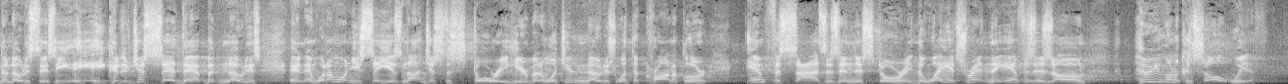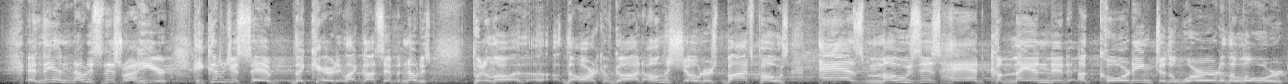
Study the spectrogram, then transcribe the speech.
now, notice this. He, he, he, could have just said that, but notice, and, and what I want you to see is not just the story here, but I want you to notice what the chronicler emphasizes in this story. The way it's written, the emphasis on who are you going to consult with? And then notice this right here. He could have just said they carried it like God said, but notice, put on the, uh, the ark of God on the shoulders by its poles, as Moses had commanded according to the word of the Lord.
